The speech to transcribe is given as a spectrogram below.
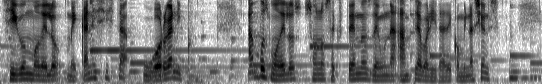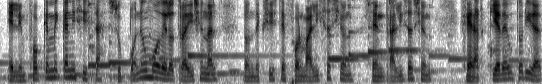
sigue un modelo mecanicista u orgánico. Ambos modelos son los externos de una amplia variedad de combinaciones. El enfoque mecanicista supone un modelo tradicional donde existe formalización, centralización, jerarquía de autoridad,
